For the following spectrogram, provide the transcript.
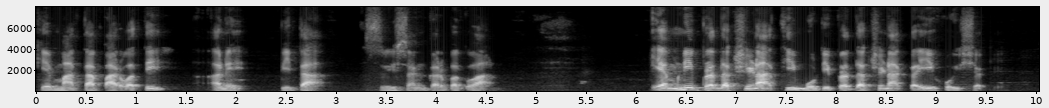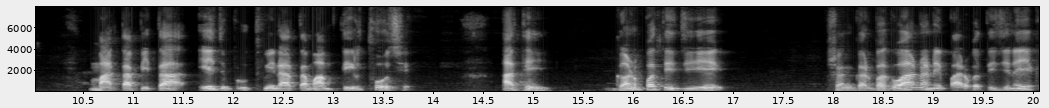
કે માતા પાર્વતી અને પિતા શ્રી શંકર ભગવાન એમની પ્રદક્ષિણાથી મોટી પ્રદક્ષિણા કઈ હોઈ શકે? માતા પિતા એ જ પૃથ્વીના તમામ તીર્થો છે. આથી ગણપતિજીએ શંકર ભગવાન અને પાર્વતીજીને એક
